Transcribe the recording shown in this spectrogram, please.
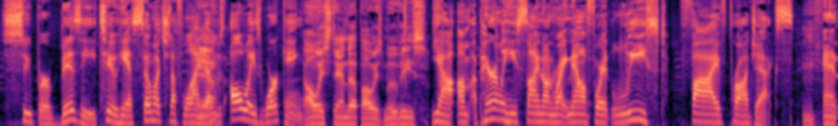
super busy too. He has so much stuff lined Yeah. up. He was always working. Always stand up, always movies. Yeah. Um. Apparently, he's signed on right now for at least five projects, Mm. and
